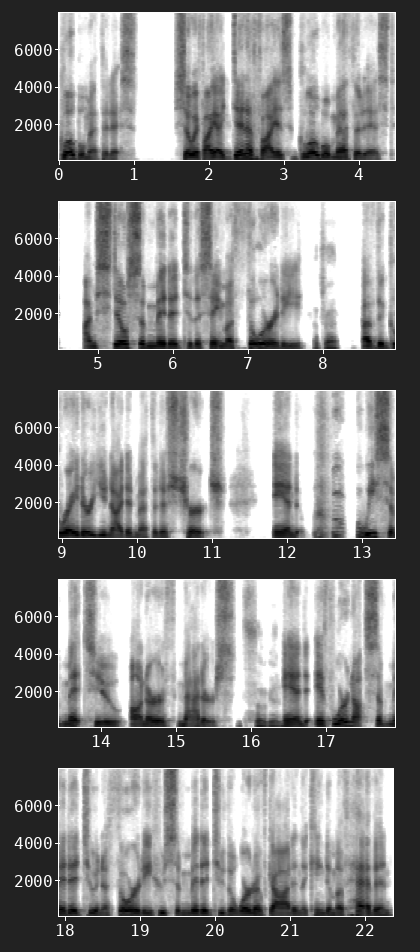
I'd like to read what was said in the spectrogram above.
global Methodist. So if I identify as global Methodist, I'm still submitted to the same authority That's right. of the greater United Methodist Church. And who we submit to on earth matters. It's so good. man. And if we're not submitted to an authority who's submitted to the word of God and the kingdom of heaven,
